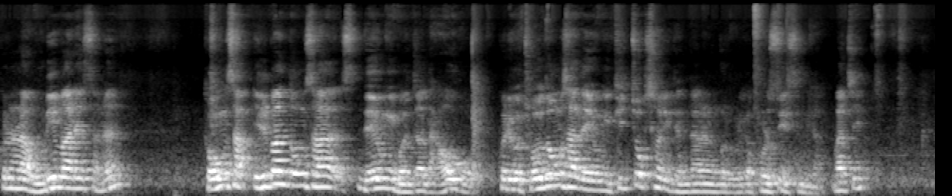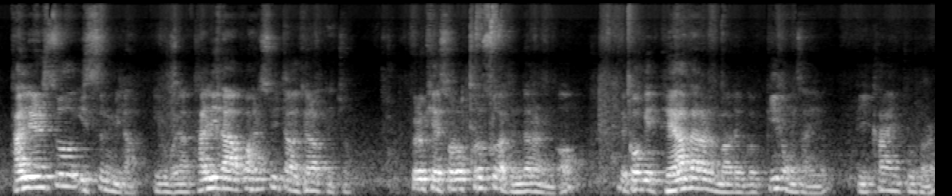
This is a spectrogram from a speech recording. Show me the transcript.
그러나 우리말에서는 동사 일반 동사 내용이 먼저 나오고 그리고 조동사 내용이 뒤쪽 처리된다는 걸 우리가 볼 수 있습니다. 맞지? 달릴 수 있습니다. 이거 뭐야? 달리다하고 할 수 있다가 결합됐죠. 그렇게 서로 크로스가 된다는 거. 근데 거기 대하다라는 말은 그 비동사예요. be kind to her.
